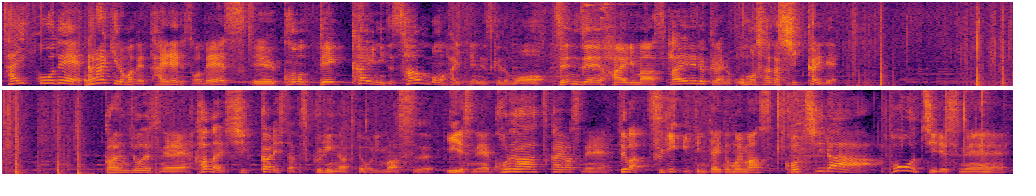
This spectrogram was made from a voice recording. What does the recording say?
最高で7キロまで耐えれるそうです。えー、このでっかい水3本入ってるんですけども、全然入ります。耐えれるくらいの重さがしっかりで。頑丈ですね。かなりしっかりした作りになっております。いいですね。これは使えますね。では次行ってみたいと思います。こちら、ポーチですね。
